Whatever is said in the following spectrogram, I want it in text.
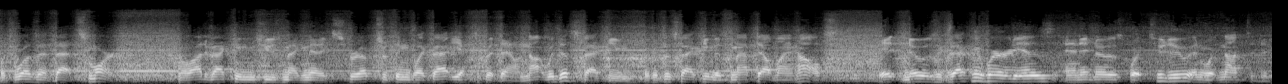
which wasn't that smart. A lot of vacuums use magnetic strips or things like that you have to put down. Not with this vacuum, because this vacuum has mapped out my house. It knows exactly where it is, and it knows what to do and what not to do.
